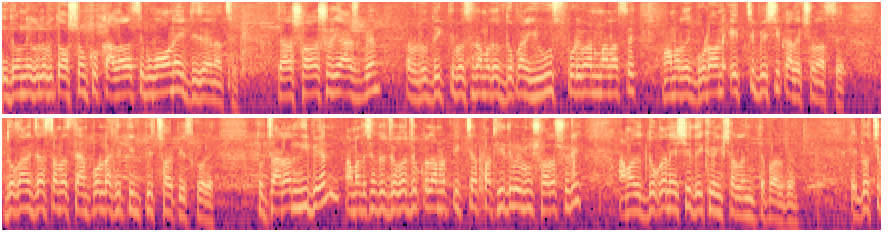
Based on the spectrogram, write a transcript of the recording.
এই ধরনের এগুলোর ভিতরে অসংখ্য কালার আছে এবং অনেক ডিজাইন আছে। যারা সরাসরি আসবেন, তারা তো দেখতে পাচ্ছেন আমাদের দোকানে হিউজ পরিমাণ মাল আছে আমাদের গোডাউন এর চেয়ে বেশি কালেকশন আছে। দোকানে জাস্ট আমরা স্যাম্পল রাখি তিন পিস ছয় পিস করে। তো যারা নেবেন, আমাদের সাথে যোগাযোগ করলে আমরা পিকচার পাঠিয়ে দেবো এবং সরাসরি আমাদের দোকানে এসে দেখে ইনশাল্লাহ নিতে পারবেন। এটা হচ্ছে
